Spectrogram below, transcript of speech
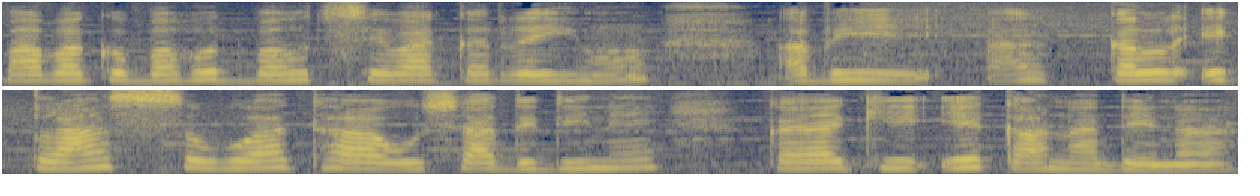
बाबा को बहुत बहुत सेवा कर रही हूँ। अभी आ, कल एक क्लास हुआ था उषा दीदी ने कहा कि एक आना देना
